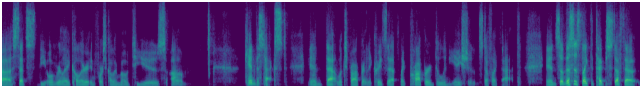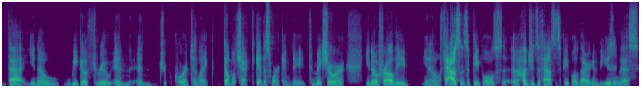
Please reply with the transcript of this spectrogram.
uh, sets the overlay color in force color mode to use um, canvas text and that looks properly creates that like proper delineation stuff like that. And so this is like the type of stuff that that you know we go through in in drupal core to like double check to get this working to, to make sure you know for all the you know thousands of people's uh, hundreds of thousands of people that are going to be using this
